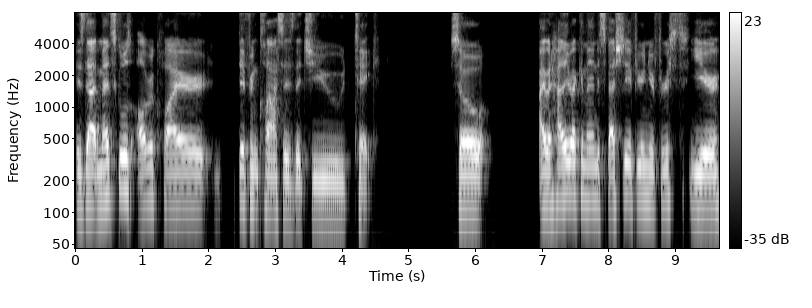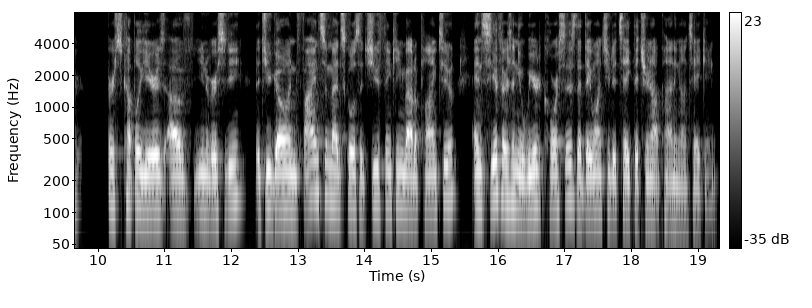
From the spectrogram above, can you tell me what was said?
is that med schools all require different classes that you take. So, I would highly recommend, especially if you're in your first year, first couple years of university, that you go and find some med schools that you're thinking about applying to and see if there's any weird courses that they want you to take that you're not planning on taking.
